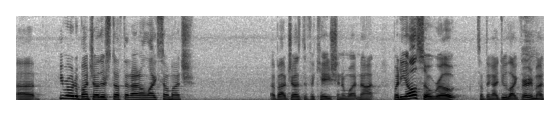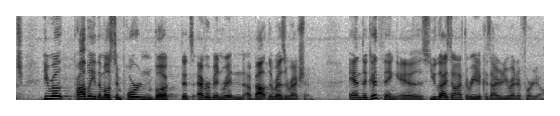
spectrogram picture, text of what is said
Uh, he wrote a bunch of other stuff that I don't like so much about justification and whatnot. But he also wrote something I do like very much. He wrote probably the most important book that's ever been written about the resurrection. And the good thing is, you guys don't have to read it because I already read it for you.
